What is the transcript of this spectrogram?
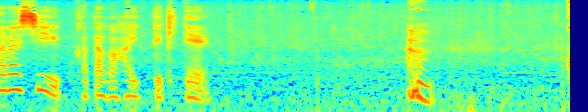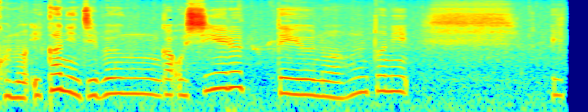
新しい方が入ってきてこのいかに自分が教えるっていうのは本当に一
